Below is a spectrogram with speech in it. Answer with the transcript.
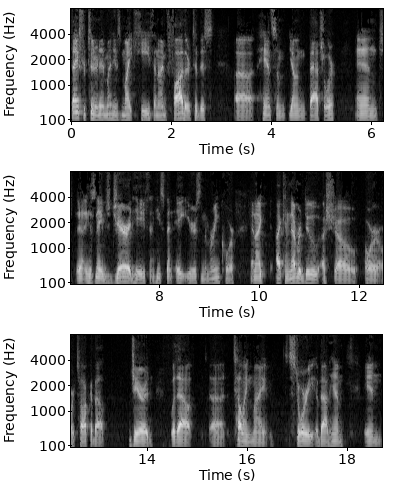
Thanks for tuning in. My name is Mike Heath, and I'm father to this uh, handsome young bachelor, and uh, his name's Jared Heath, and he spent eight years in the Marine Corps. And I I can never do a show or or talk about Jared without uh, telling my story about him in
